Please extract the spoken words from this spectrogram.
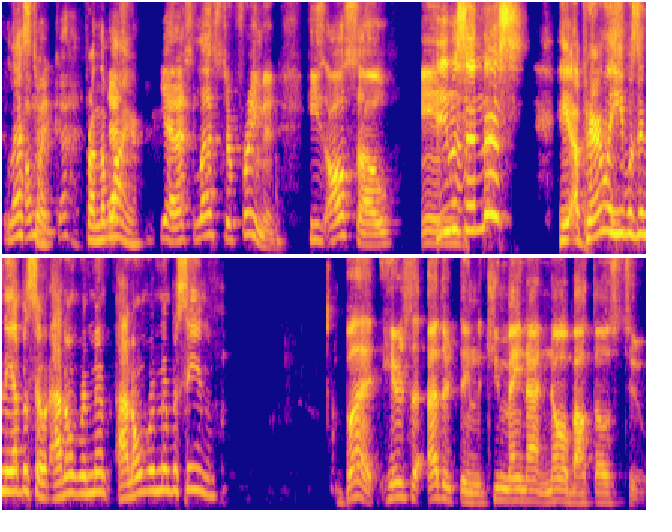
Lester oh my God. from The That's- Wire. Yeah, that's Lester Freamon. He's also in He was in this. He apparently he was in the episode. I don't remember. I don't remember seeing him. But here's the other thing that you may not know about those two,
